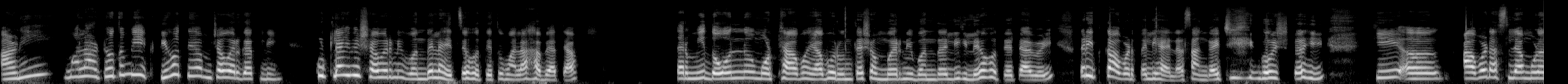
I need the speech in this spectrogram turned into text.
आणि मला आठवतं मी एकटी होते आमच्या वर्गातली. कुठल्याही विषयावर निबंध लिहायचे होते तुम्हाला हव्या त्या. तर मी दोन मोठ्या भया भरून ते शंभर निबंध लिहिले होते त्यावेळी. तर इतकं आवडतं लिहायला. सांगायची गोष्ट ही की आवड असल्यामुळं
